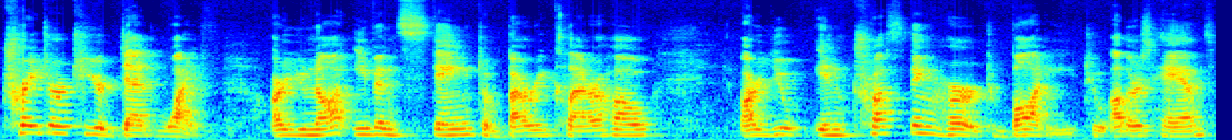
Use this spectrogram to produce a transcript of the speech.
Traitor to your dead wife, are you not even staying to bury Callirhoe? Are you entrusting her to body to others' hands?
